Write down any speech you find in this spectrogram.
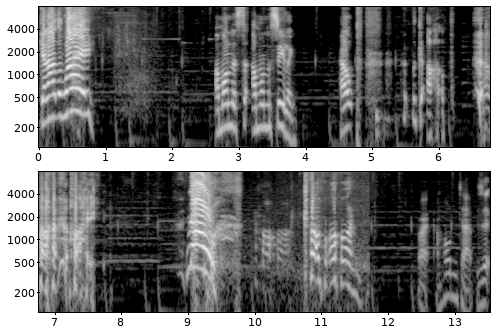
Get out of the way! I'm on the s- I'm on the ceiling. Help! Look up. Hi. No! Come on! Right, I'm holding tab. Is it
